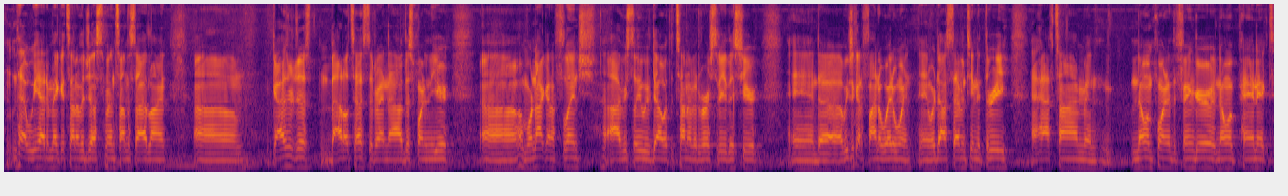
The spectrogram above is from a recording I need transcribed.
that we had to make a ton of adjustments on the sideline. Um, guys are just battle tested right now at this point in the year. Um, we're not going to flinch. Obviously, we've dealt with a ton of adversity this year, and uh, we just got to find a way to win. And we're down 17 to three at halftime, and no one pointed the finger, no one panicked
